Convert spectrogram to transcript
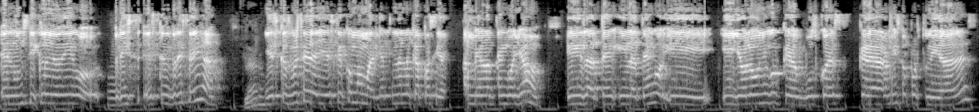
en un ciclo yo digo, es que es Briseida. Claro. Y es que es Briseida, y es que como María tiene la capacidad, también la tengo yo. Y la, te- y la tengo, y, y yo lo único que busco es crear mis oportunidades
